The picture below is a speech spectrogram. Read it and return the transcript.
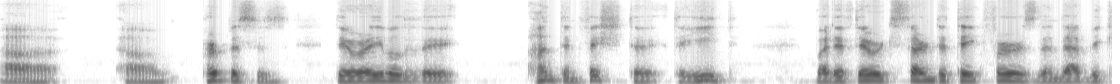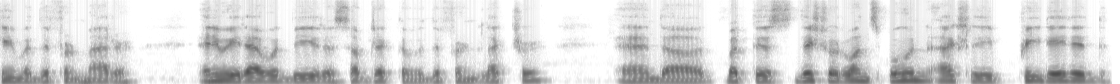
uh, uh, purposes. They were able to hunt and fish to, to eat. But if they were starting to take furs, then that became a different matter. Anyway, that would be the subject of a different lecture. And uh, but this dish with one spoon actually predated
